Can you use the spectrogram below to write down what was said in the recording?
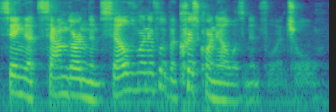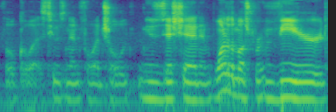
saying that Soundgarden themselves weren't influential, but Chris Cornell was an influential vocalist. He was an influential musician and one of the most revered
